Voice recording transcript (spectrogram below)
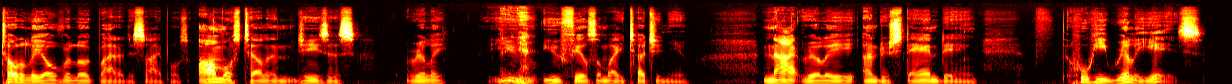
totally overlooked by the disciples, almost telling Jesus, Really? You you feel somebody touching you, not really understanding who he really is.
